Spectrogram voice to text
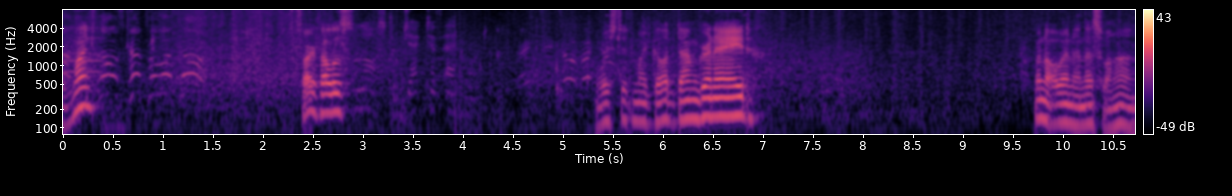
Never mind. Raus, Kämpfer, runter. Sorry, fellas. Lost objective Edward. Wasted my goddamn grenade. We're not winning this one, huh?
